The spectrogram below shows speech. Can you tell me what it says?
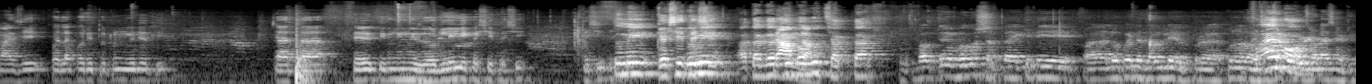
माझी कोल्हापुरी तुटून गेली होती. तर आता फेविक्विकने मी जोडलेली कशी तशी. कशी तुम्ही कशी तुम्ही तशी आता गर्दी राम. बघूच शकता. बघ तुम्ही बघू शकता किती लोक इथे जमले कुणाला Firebolt. जोडायसाठी.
